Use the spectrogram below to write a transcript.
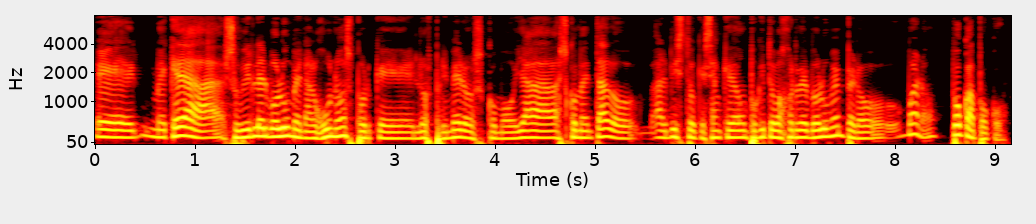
Eh, me queda subirle el volumen a algunos porque los primeros, como ya has comentado, has visto que se han quedado un poquito bajos del volumen, pero bueno, poco a poco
